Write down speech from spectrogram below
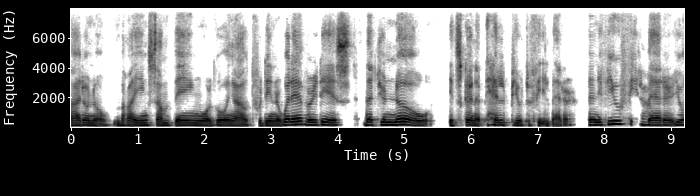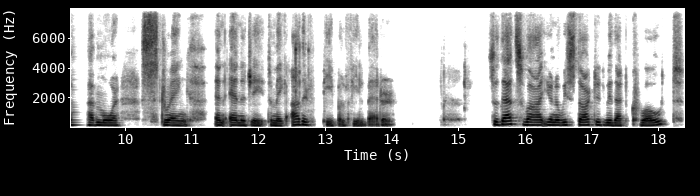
I don't know, buying something or going out for dinner, whatever it is that you know it's going to help you to feel better. And if you feel better, you have more strength and energy to make other people feel better. So that's why, you know, we started with that quote,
